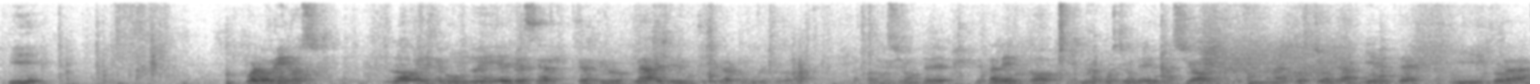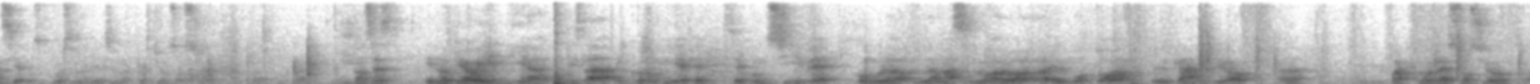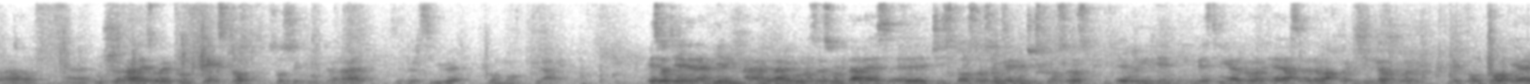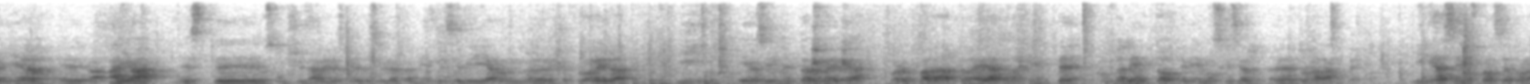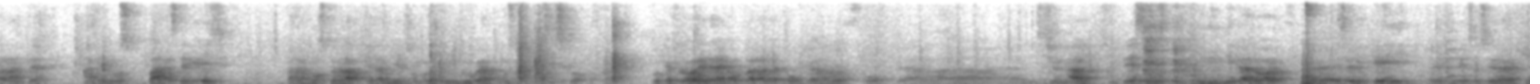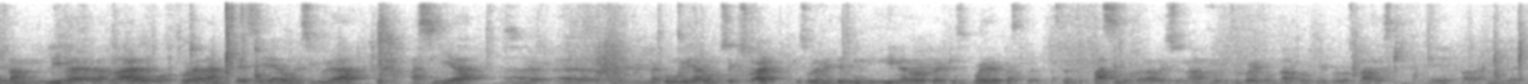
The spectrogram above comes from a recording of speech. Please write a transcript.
Y por lo menos el segundo y el tercer término clave tiene mucho que ver con cultura. La formación de, de, talento es una cuestión de educación, es una cuestión de ambiente, y tolerancia, por supuesto, también es una cuestión social. Entonces, en lo que hoy en día es la economía que se concibe como la, más innovadora, el motor del cambio, uh, factores socioculturales o el contexto sociocultural se percibe como clave. Eso tiene también algunos resultados eh, chistosos o medio chistosos. un investigador que hace trabajo en Singapur me contó que ayer, eh, allá este, los funcionarios de la ciudad también se veían eh, en Florida y ellos inventaron la idea, bueno, para atraer a la gente con talento tenemos que ser eh, tolerantes. ¿Y qué hacemos para ser tolerantes? Haremos bares de gays para mostrar que también somos un lugar como San Francisco. Porque Florida en operacional su tesis, un indicador eh, es el gay index, o sea, que tan liberal o tolerante sea una ciudad hacia eh, eh, la comunidad homosexual, que solamente es un indicador pero que se puede bastante fácil para relacionar, porque se puede contar, por ejemplo, los bares para gente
